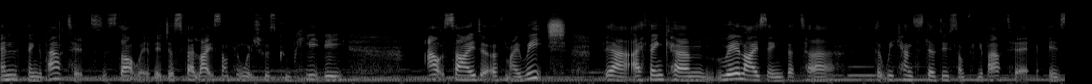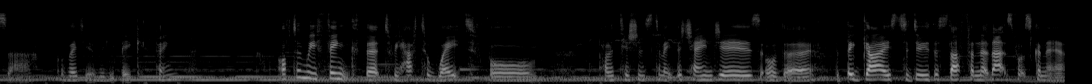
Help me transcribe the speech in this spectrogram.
anything about it to start with. It just felt like something which was completely outside of my reach. Yeah, I think um, realising that, uh, that we can still do something about it is uh, already a really big thing. Often we think that we have to wait for the politicians to make the changes or the, the big guys to do the stuff and that that's what's going to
